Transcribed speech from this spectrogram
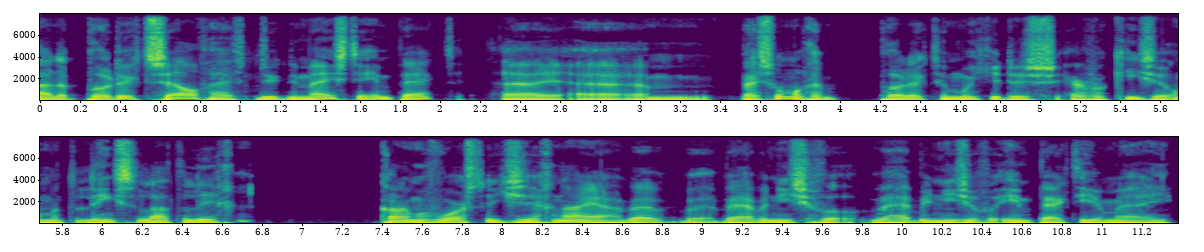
Nou, het product zelf heeft natuurlijk de meeste impact. Eh, ehm, bij sommige producten moet je dus ervoor kiezen om het links te laten liggen. kan ik me voorstellen dat je zegt, nou ja, we, we, we hebben niet zoveel, we hebben niet zoveel impact hiermee.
